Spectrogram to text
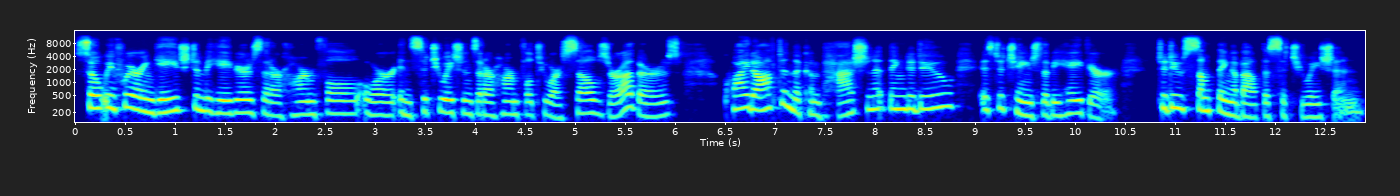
So, if we're engaged in behaviors that are harmful or in situations that are harmful to ourselves or others, quite often the compassionate thing to do is to change the behavior, to do something about the situation.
